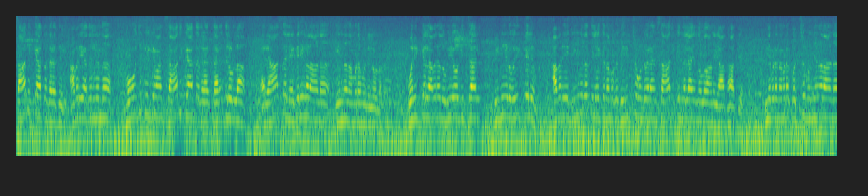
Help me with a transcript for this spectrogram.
സാധിക്കാത്ത തരത്തിൽ അവരെ അതിൽ നിന്ന് മോചിപ്പിക്കുവാൻ സാധിക്കാത്ത തര- തരത്തിലുള്ള രാസലഹരികളാണ് ഇന്ന് നമ്മുടെ മുന്നിലുള്ളത്. ഒരിക്കൽ അവരത് ഉപയോഗിച്ചാൽ പിന്നീട് ഒരിക്കലും അവരെ ജീവിതത്തിലേക്ക് നമുക്ക് തിരിച്ചു കൊണ്ടുവരാൻ സാധിക്കുന്നില്ല എന്നുള്ളതാണ് യാഥാർത്ഥ്യം. ഇന്നിവിടെ നമ്മുടെ കൊച്ചു കുഞ്ഞുങ്ങളാണ്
